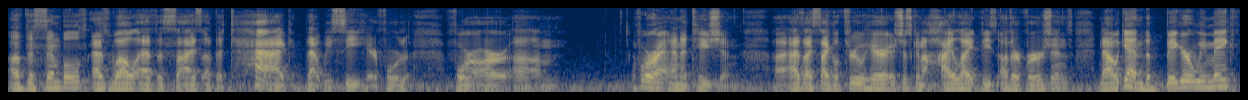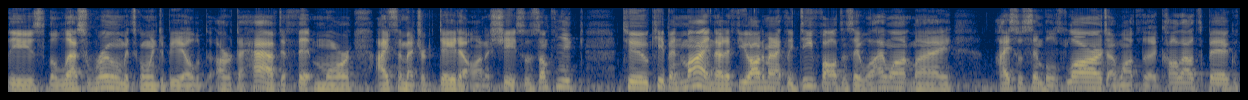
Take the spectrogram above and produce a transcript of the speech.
of the symbols as well as the size of the tag that we see here for, for our um, for our annotation. Uh, as I cycle through here, it's just going to highlight these other versions. Now again, the bigger we make these, the less room it's going to be able to, or to have to fit more isometric data on a sheet. So something to, to keep in mind that if you automatically default and say, well, I want my ISO symbols large, I want the callouts big,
